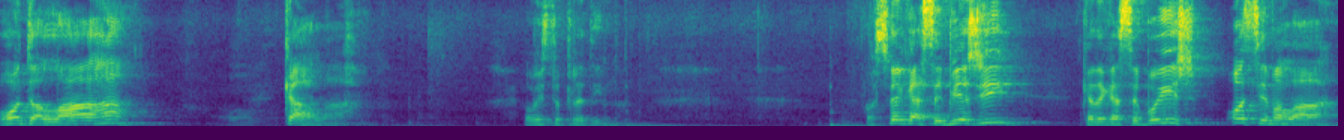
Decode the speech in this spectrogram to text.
od Allaha ka Allah. Ovo isto predivno. Od svega se bježi, kada ga se bojiš, osim Allaha.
